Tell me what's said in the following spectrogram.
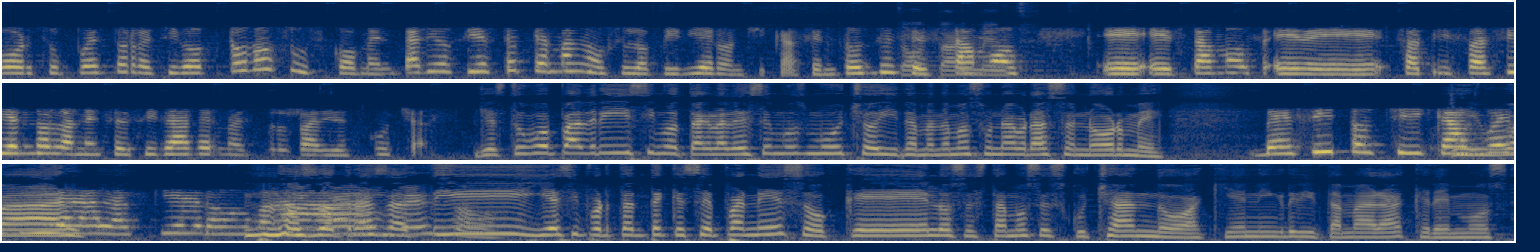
Por supuesto, recibo todos sus comentarios y este tema nos lo pidieron, chicas. Entonces, Totalmente. estamos eh, estamos eh, satisfaciendo la necesidad de nuestros radioescuchas. Y estuvo padrísimo, te agradecemos mucho y te mandamos un abrazo enorme. Besitos, chicas. Buen Igual. día, las quiero. Bye. Nosotras a ti. Y es importante que sepan eso, que los estamos escuchando aquí en Ingrid y Tamara. Queremos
